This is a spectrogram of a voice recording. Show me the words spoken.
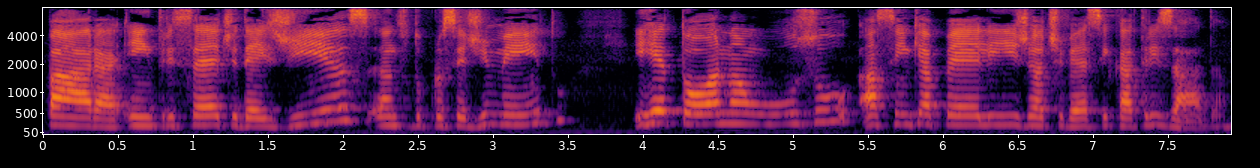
para entre 7 e 10 dias antes do procedimento e retorna ao uso assim que a pele já tiver cicatrizada.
